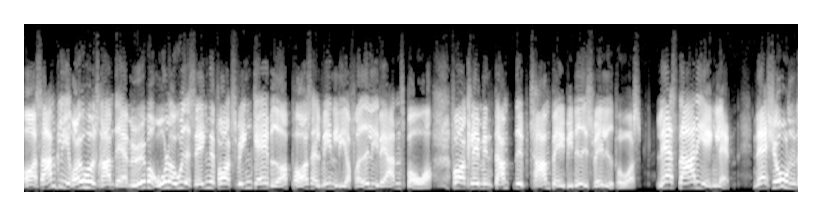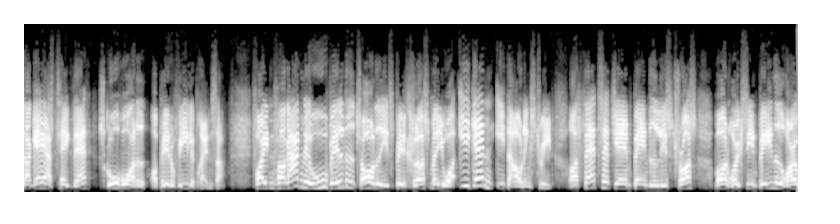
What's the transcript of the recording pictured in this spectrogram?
og samtlige røvhulsramte af møber ruller ud af sengene for at tvinge gabet op på os almindelige og fredelige verdensborgere, for at klemme en dampende tarmbaby ned i svælget på os. Lad os starte i England. Nationen, der gav os Take That, skohornet og pædofile prinser. For i den forgangne uge væltede tårnet i et spil klodsmajor igen i Downing Street, og Thatcher Jam bandet Liz Truss måtte rykke sin benede røv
